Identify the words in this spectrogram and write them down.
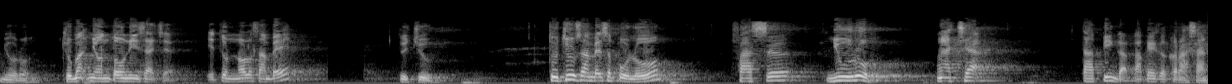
nyuruh. Cuma nyontoni saja. Itu 0 sampai 7. 7 sampai 10 fase nyuruh, ngajak tapi nggak pakai kekerasan.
